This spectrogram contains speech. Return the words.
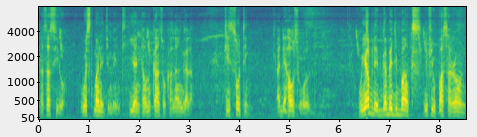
Kasasiro Waste Management here in Town Council Kalangala. It is sorting at the household. We have the garbage banks if you pass around.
